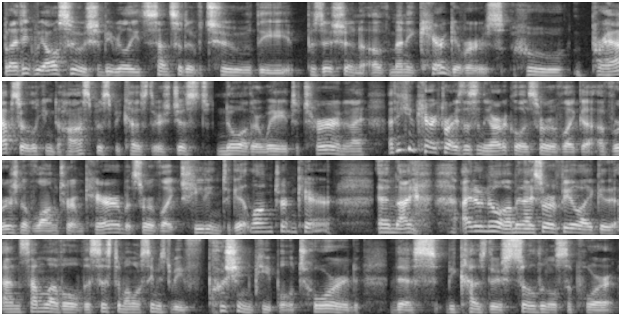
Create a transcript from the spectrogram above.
But I think we also should be really sensitive to the position of many caregivers who perhaps are looking to hospice because there's just no other way to turn. And I, I think you characterize this in the article as sort of like a, a version of long term care, but sort of like cheating to get long term care. And I, I don't know. I mean, I sort of feel like on some level, the system almost seems to be pushing people toward this because there's so little support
